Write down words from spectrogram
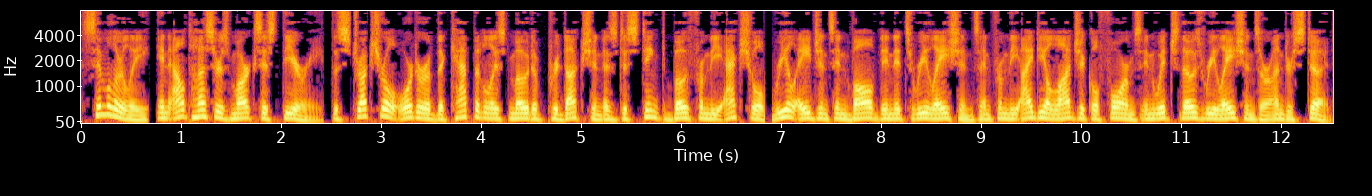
Similarly, in Althusser's Marxist theory, the structural order of the capitalist mode of production is distinct both from the actual, real agents involved in its relations and from the ideological forms in which those relations are understood.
